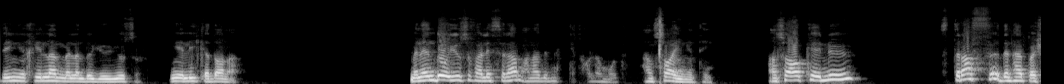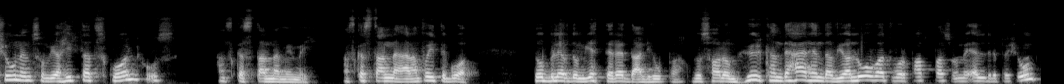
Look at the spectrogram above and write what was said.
Det är ingen skillnad mellan dig och Yusuf. Ni är likadana. Men ändå Yusuf salam han hade mycket tålamod. Han sa ingenting. Han sa okej okay, nu straffet den här personen som vi har hittat skål hos. Han ska stanna med mig. Han ska stanna här, han får inte gå. Då blev de jätterädda allihopa. Då sa de, hur kan det här hända? Vi har lovat vår pappa som är äldre person.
